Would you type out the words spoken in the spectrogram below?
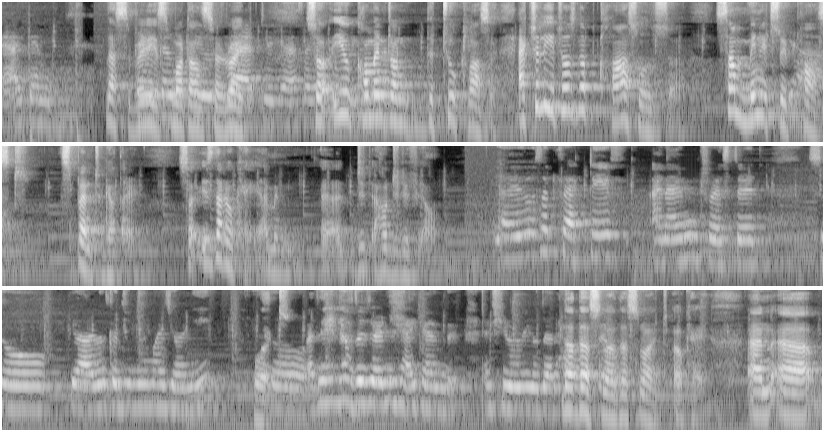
I can. That's a very smart answer, right? that, yes, So you comment on the two classes. Actually, it was not class also. Some minutes we Yeah. passed, spent together. So is that okay? I mean, uh, did, how did you feel? Yeah, it was attractive, and I'm interested. So yeah, I will continue my journey. Right. So at the end of the journey, I can assure you that. No, that's no, that's right. Okay, and uh,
